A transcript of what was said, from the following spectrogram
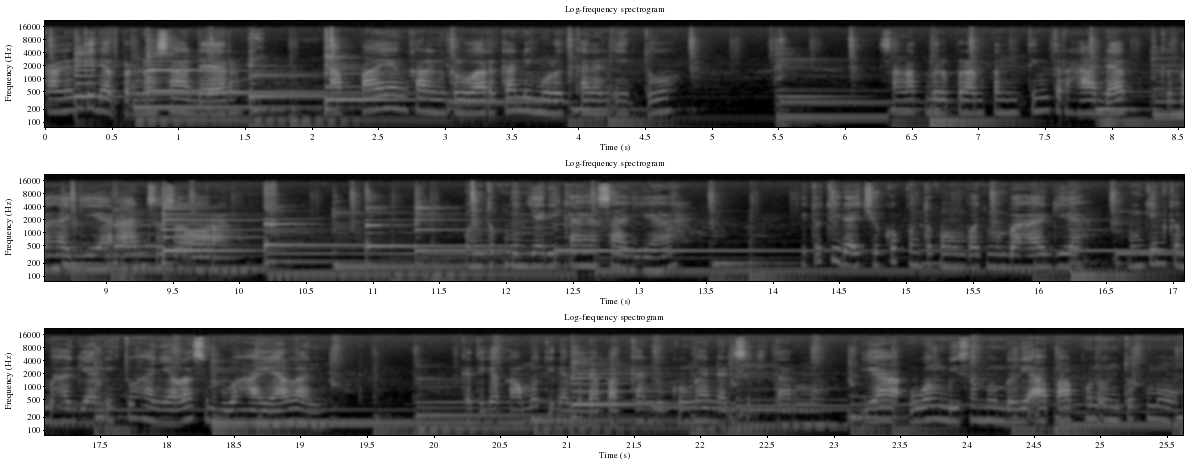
kalian tidak pernah sadar apa yang kalian keluarkan di mulut kalian itu sangat berperan penting terhadap kebahagiaan seseorang. Untuk menjadi kaya saja, itu tidak cukup untuk membuatmu bahagia. Mungkin kebahagiaan itu hanyalah sebuah hayalan ketika kamu tidak mendapatkan dukungan dari sekitarmu. Ya, uang bisa membeli apa pun untukmu.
